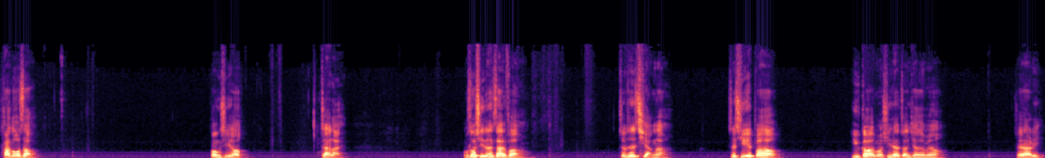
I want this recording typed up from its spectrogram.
差多少？恭喜哈！再来，我说形态战法真的是强啊！这七月八号预告有没有形态转强？有没有？在哪里？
